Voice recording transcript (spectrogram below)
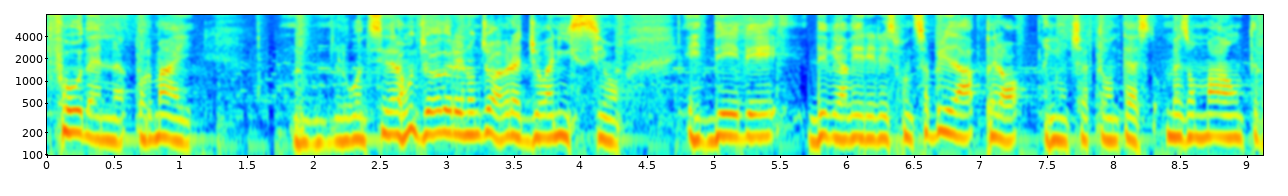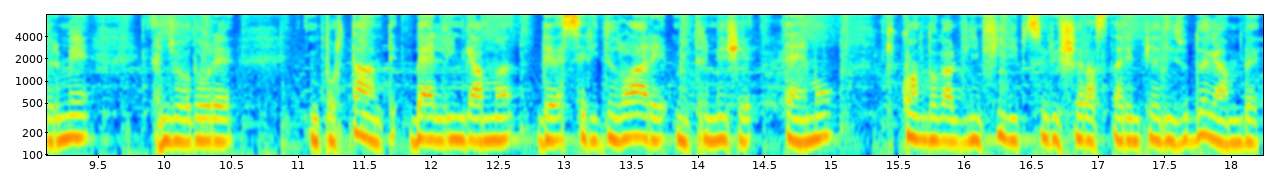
Foden ormai mm, lo consideriamo un giocatore non giovane, però è giovanissimo e deve, deve, avere responsabilità, però in un certo contesto. Mason Mount per me è un giocatore importante, Bellingham deve essere titolare, mentre invece temo che quando Calvin Phillips riuscirà a stare in piedi su due gambe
